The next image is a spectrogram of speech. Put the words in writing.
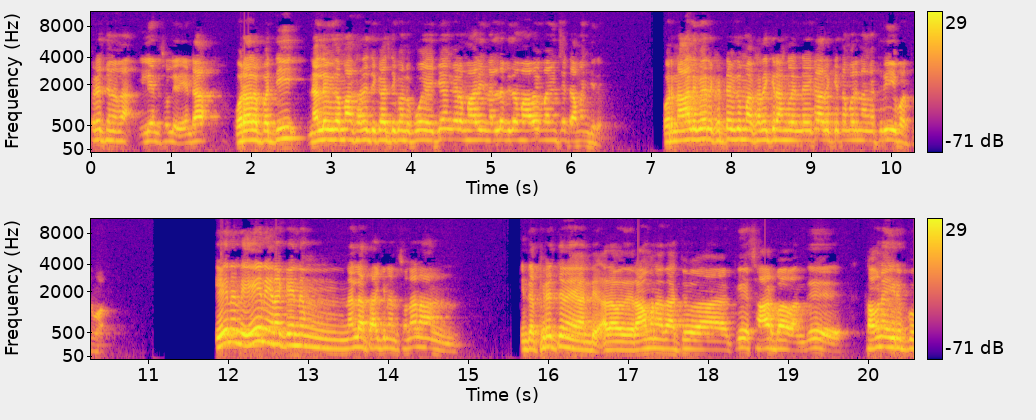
பிரச்சனை தான் இல்லைன்னு சொல்லி. ஏண்டா? ஒரு ஆளை பத்தி நல்ல விதமா கதைச்சு காய்ச்சி கொண்டு போய்க்கிற மாதிரி நல்ல விதமாவே மைண்ட் செட் அமைஞ்சிடும் ஒரு நாலு பேர் கெட்ட விதமா கதைக்கிறாங்களேக்கா அதுக்கு ஏற்ற மாதிரி நாங்க தெரியப்பட்டுருவோம் ஏனென்று ஏன் எனக்கு என்ன நல்லா தாக்கினு சொன்னா நான் இந்த பிரச்சனை ஆண்டு அதாவது ராமநாத ராமநாதாச்சுக்கு சார்பா வந்து கவன ஈர்ப்பு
